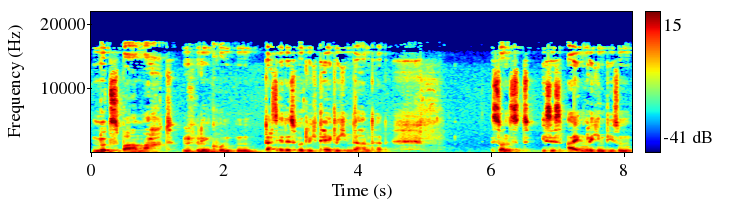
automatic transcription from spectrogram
nutzbar macht mhm. für den Kunden, dass er das wirklich täglich in der Hand hat. Sonst ist es eigentlich in diesem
